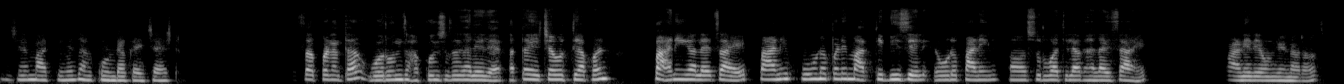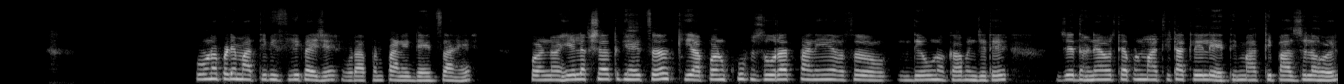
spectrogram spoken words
जे मातीने झाकून टाकायचे आहेत. असं आपण आता वरून झाकून सुद्धा झालेलं आहे. आता याच्यावरती आपण पाणी घालायचं आहे. पाणी पूर्णपणे माती भिजेल एवढं पाणी सुरुवातीला घालायचं आहे. पाणी देऊन घेणार आहोत. पूर्णपणे माती भिजली पाहिजे एवढं आपण पाणी द्यायचं आहे. पण हे लक्षात घ्यायचं की आपण खूप जोरात पाणी असं देऊ नका. म्हणजे ते जे धण्यावरती आपण माती टाकलेली आहे ती माती बाजूला होईल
